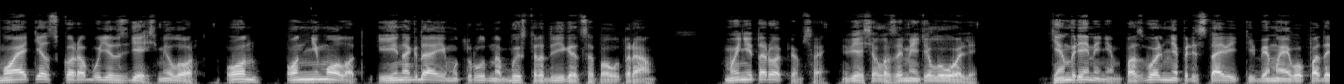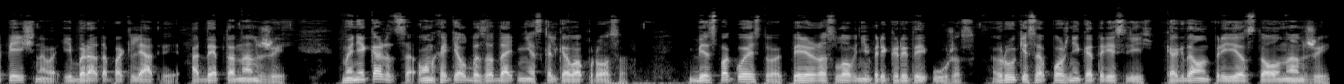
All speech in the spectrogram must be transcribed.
«Мой отец скоро будет здесь, милорд. Он... он не молод, и иногда ему трудно быстро двигаться по утрам». «Мы не торопимся», — весело заметил Уолли. «Тем временем позволь мне представить тебе моего подопечного и брата по клятве, адепта Нанжи. Мне кажется, он хотел бы задать несколько вопросов». Беспокойство переросло в неприкрытый ужас. Руки сапожника тряслись, когда он приветствовал Нанжи,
